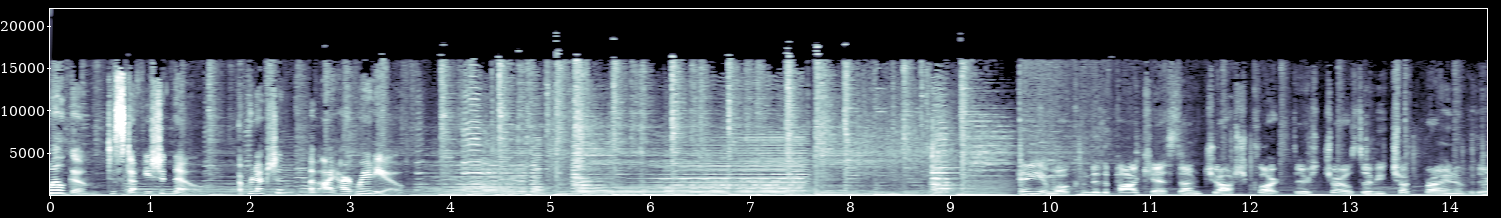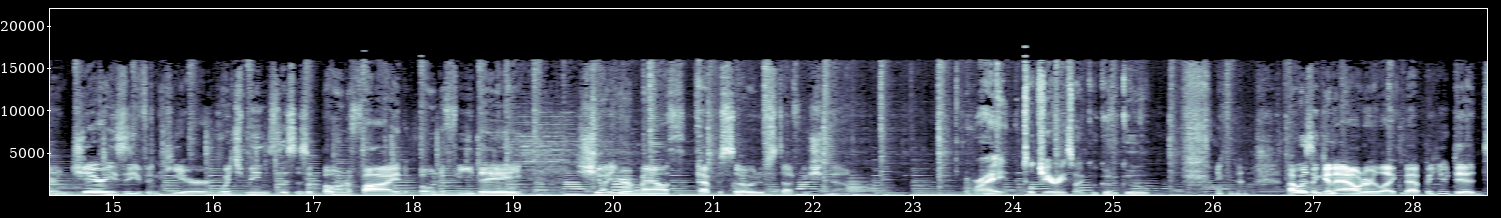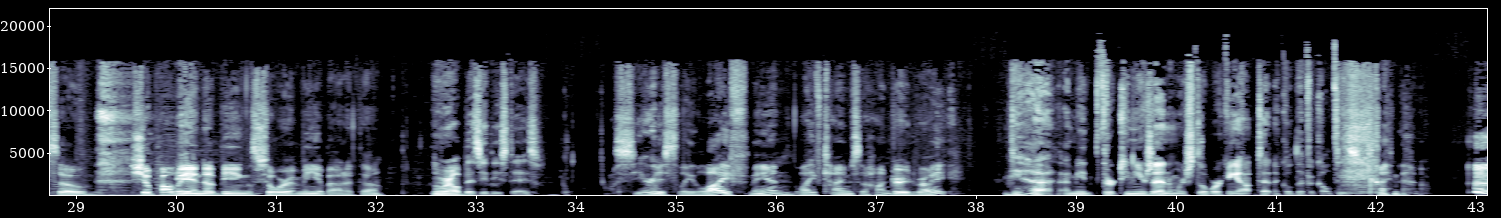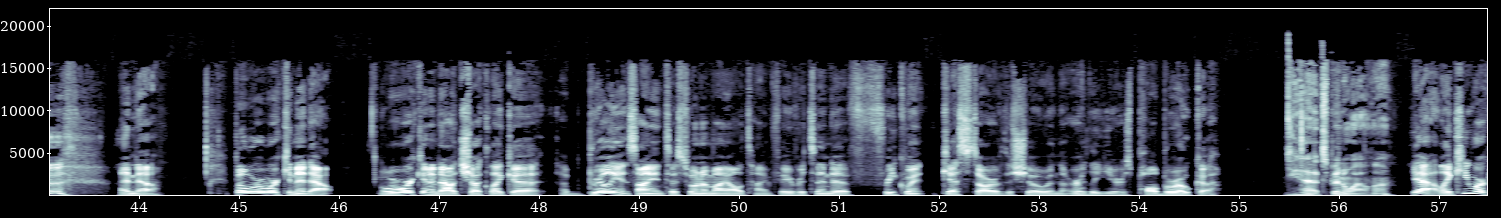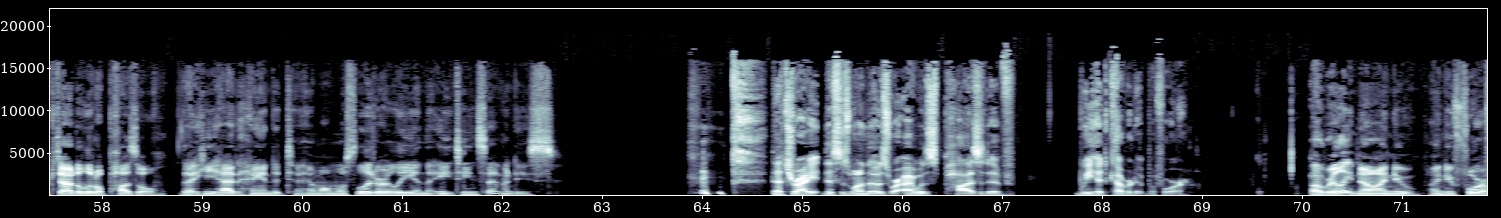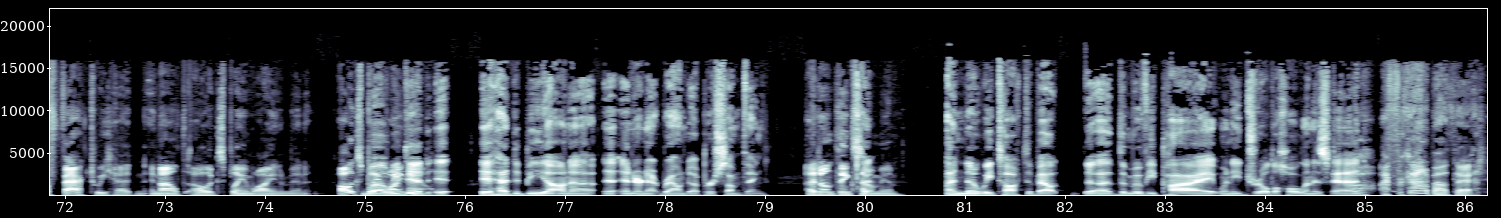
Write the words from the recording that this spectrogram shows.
Welcome to Stuff You Should Know, a production of iHeartRadio. Hey, and welcome to the podcast. I'm Josh Clark. There's Charles W. Chuck Bryan over there, and Jerry's even here, which means this is a bona fide, bona fide, shut your mouth episode of Stuff You Should Know. Right. Until Jerry's like, we gotta go. I know. I wasn't going to out her like that, but you did, so she'll probably Hey. end up being sore at me about it, though. We're all busy these days. Seriously, life, man. Lifetime's a hundred, right? Yeah. I mean, 13 years in, and we're still working out technical difficulties. I know. I know. But we're working it out. We're working it out, Chuck, like a, a brilliant scientist, one of my all time favorites, and a frequent guest star of the show in the early years, Paul Broca. Yeah, it's been a while, huh? Yeah, like he worked out a little puzzle that he had handed to him almost literally in the 1870s. That's right. This is one of those where I was positive we had covered it before. Oh, really? No, I knew I knew for a fact we hadn't, and I'll I'll explain why in a minute. I'll explain Well, why we did. now. It, it had to be on a, an internet roundup or something. I don't think so, man. I know we talked about uh, the movie Pi when he drilled a hole in his head. Oh, I forgot about that.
